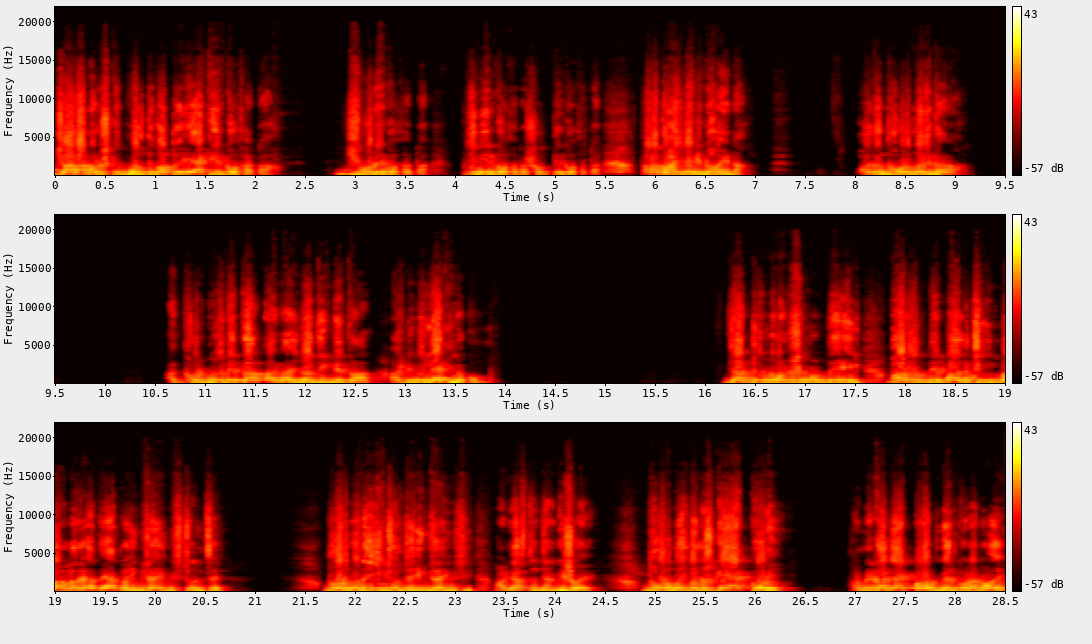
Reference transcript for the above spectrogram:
যারা মানুষকে বলতে পারতো একের কথাটা, জীবনের কথাটা, প্রেমের কথাটা, সত্যের কথাটা, তারা তো হাইলাইটেড হয় না। হয়তো ধর্ম নেতারা। আর ধর্মীয় নেতা আর রাজনৈতিক নেতা আলটিমেটলি একই রকম। যার জন্য মানুষের মধ্যে এই ভারত, নেপাল, চীন, বাংলাদেশ এত এত হিংসা হিংসি চলছে। ধর্ম নিয়েই চলছে হিংসা হিংসি। ভারী আশ্চর্যের বিষয়। ধর্মই মানুষকে এক করে। ধর্মের কাজ এক করা বিভেদ করা নয়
